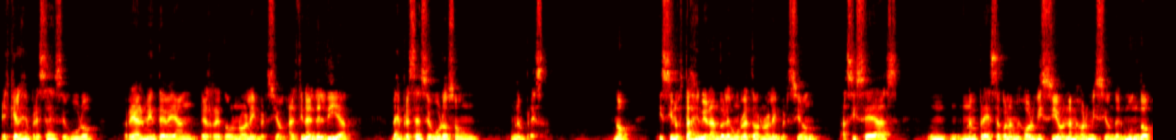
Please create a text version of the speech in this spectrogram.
es que las empresas de seguro realmente vean el retorno de la inversión. Al final del día, las empresas de seguro son una empresa, ¿no? Y si no estás generándoles un retorno a la inversión, así seas una empresa con la mejor visión, la mejor misión del mundo,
